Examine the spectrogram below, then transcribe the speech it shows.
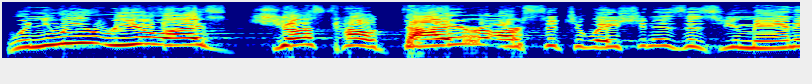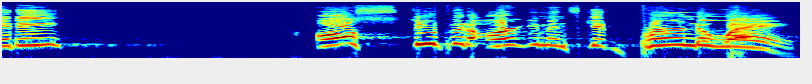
When we realize just how dire our situation is as humanity, all stupid arguments get burned away.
